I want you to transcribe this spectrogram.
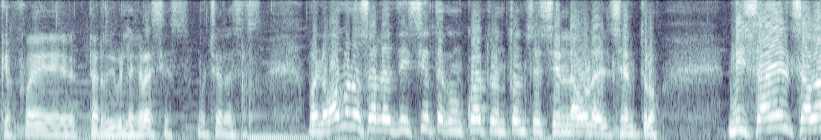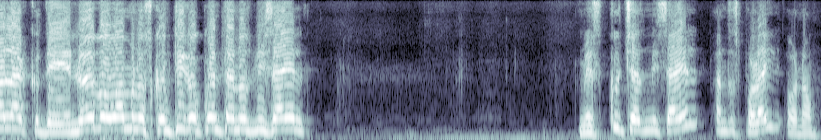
que fue terrible. Gracias, muchas gracias. Bueno, vámonos a las 17 con 4 entonces en la hora del centro. Misael Zavala, de nuevo, vámonos contigo. Cuéntanos, Misael. ¿Me escuchas, Misael? ¿Andas por ahí o no?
